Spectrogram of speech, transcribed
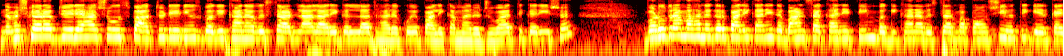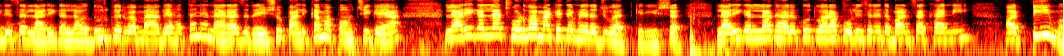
નમસ્કાર, આપ જોઈ રહ્યા છો સ્પાર્ક ટુડે ન્યૂઝ. બગીખાના વિસ્તારના લારી ગલ્લા ધારકોએ પાલિકામાં રજૂઆત કરી છે. વડોદરા મહાનગરપાલિકાની દબાણ શાખાની ટીમ બગીખાના વિસ્તારમાં પહોંચી હતી. ગેરકાયદેસર લારી ગલ્લાઓ દૂર કરવામાં આવ્યા હતા અને નારાજ રહીશો પાલિકામાં પહોંચી ગયા. લારી ગલ્લા છોડવા માટે તેમણે રજૂઆત કરી છે. લારી ગલ્લા ધારકો દ્વારા પોલીસ અને દબાણ શાખાની ટીમ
